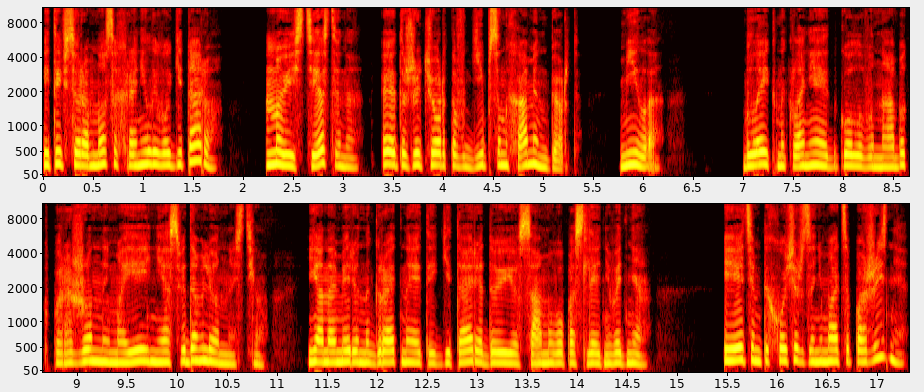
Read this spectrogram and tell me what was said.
И ты все равно сохранил его гитару?» «Ну, естественно. Это же чертов Гибсон Хаммингберт. Мило. Блейк наклоняет голову на бок, пораженный моей неосведомленностью. Я намерен играть на этой гитаре до ее самого последнего дня. И этим ты хочешь заниматься по жизни?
